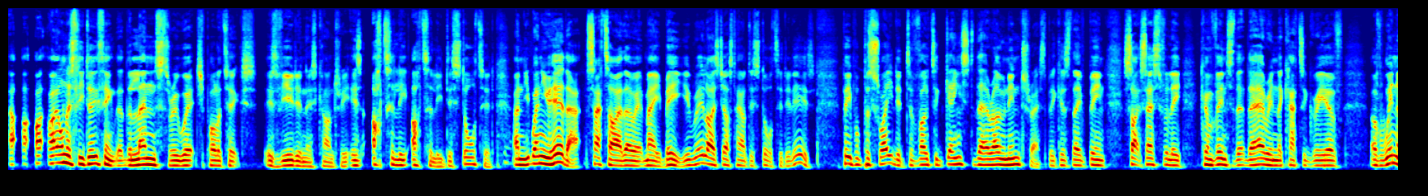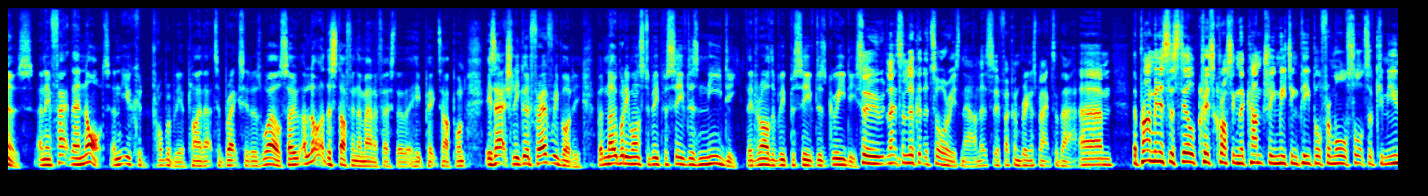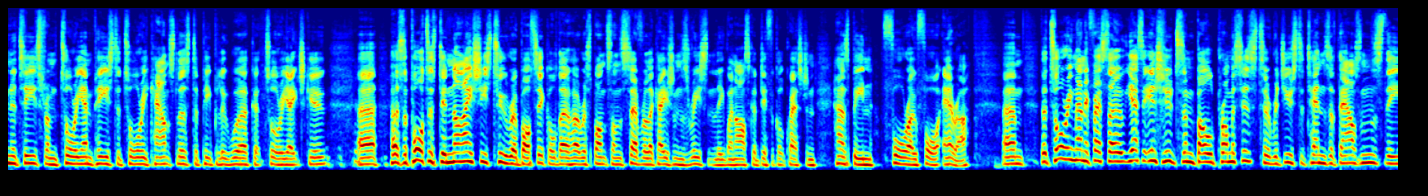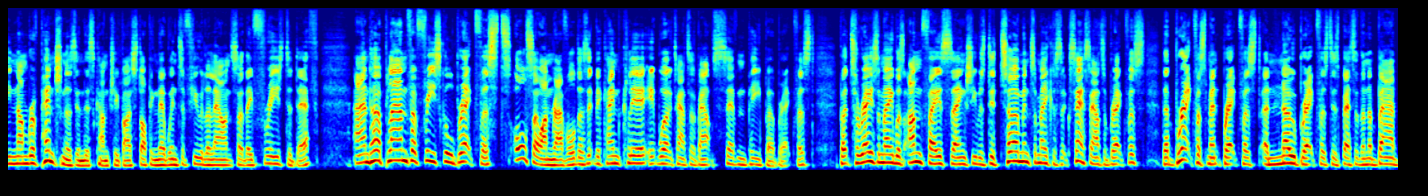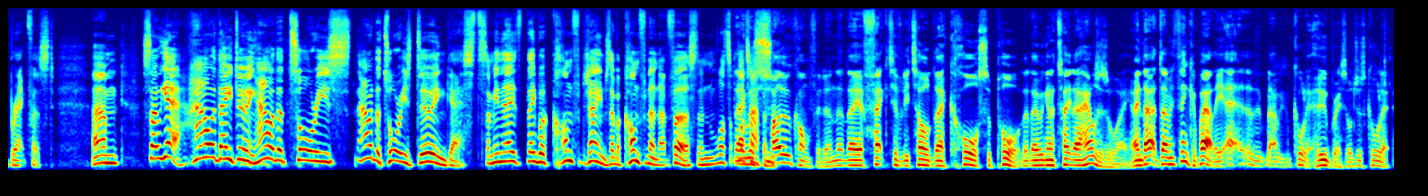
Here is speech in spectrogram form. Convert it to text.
I, I, I honestly do think that the lens through which politics is viewed in this country is utterly, utterly distorted. And when you hear that, satire though it may be, you realise just how distorted it is. People persuaded to vote against their own interests because they've been successfully convinced that they're in the category of of winners, and in fact they're not. And you could probably apply that to Brexit as well. So a lot of the stuff in the manifesto that he picked up on is actually good for everybody, but nobody wants to be perceived as needy. They'd rather be perceived as greedy. So let's look at the Tories now. and Let's see if I can bring us back to that. Um, the Prime Minister's still crisscrossing the country, meeting people from all sorts of communities, from Tory MPs to Tory councillors to people who work at Tory HQ. Uh, her supporters deny she's too robotic, although her response on several occasions recently, when asked a difficult question, has been 404 error. Um, the Tory manifesto, yes, it issued some bold promises to reduce to tens of thousands the number of pensioners in this country by stopping their winter fuel allowance so they freeze to death. And her plan for free school breakfasts also unravelled as it became clear it worked out at about 7p per breakfast. But Theresa May was unfazed, saying she was determined to make a success out of breakfast, that breakfast meant breakfast and no breakfast is better than a bad breakfast. Um, so yeah, how are they doing? How are the Tories? How are the Tories doing, guests? I mean, they they were confident, James. They were confident at first, and what's They what's were happened? so confident that they effectively told their core support that they were going to take their houses away. I mean, that. I mean, think about the. Uh, I mean, call it hubris or just call it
